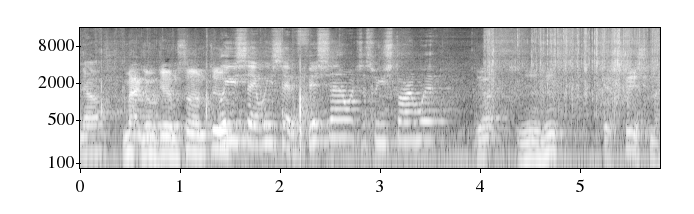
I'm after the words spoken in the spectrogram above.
know? Matt gonna give him some too. What you say? What you say? The fish sandwich? That's what you starting with? Yep. Mm-hmm. It's fish, man.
